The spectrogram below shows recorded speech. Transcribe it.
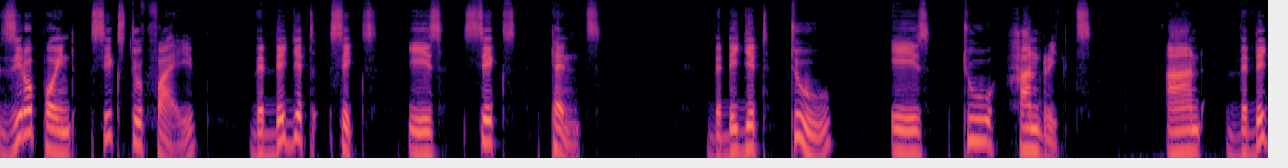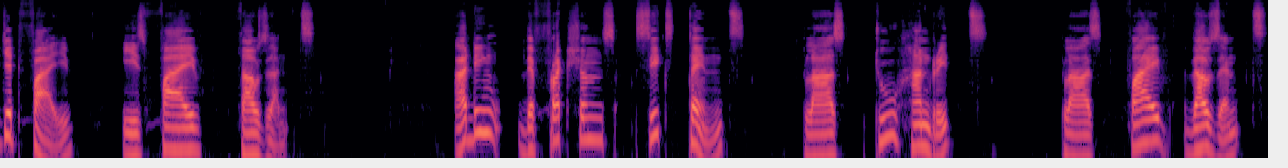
0.625, the digit 6 is 6 tenths. The digit 2 is 2 hundredths. And the digit 5 is 5 thousandths. Adding the fractions 6 tenths plus 2 hundredths plus 5 thousandths,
